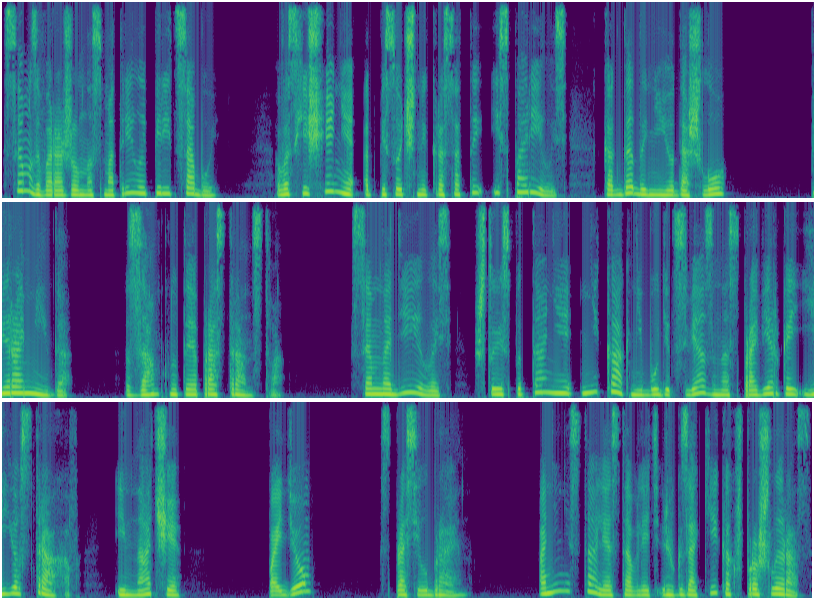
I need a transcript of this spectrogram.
Сэм завороженно смотрела перед собой. Восхищение от песочной красоты испарилось, когда до нее дошло пирамида, замкнутое пространство. Сэм надеялась, что испытание никак не будет связано с проверкой ее страхов, иначе... Пойдем? спросил Брайан. Они не стали оставлять рюкзаки, как в прошлый раз,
